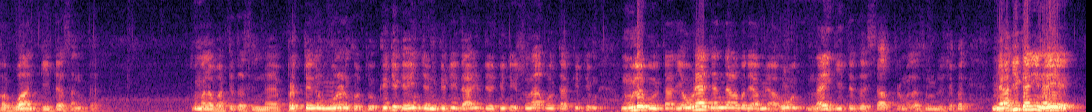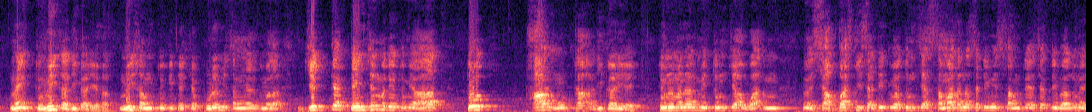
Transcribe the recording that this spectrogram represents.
भगवान गीता सांगतात. तुम्हाला वाटत असेल नाही प्रत्येकजण ओरड करतो किती टेन्शन किती दारिद्र्य किती सुना बोलतात किती मुलं बोलतात एवढ्या जंजाळामध्ये आम्ही आहोत. नाही गीतेचं शास्त्र मला समजू शकत. मी अधिकारी नाही आहे नाही तुम्हीच अधिकारी आहात. मी सांगतो की त्याच्या पुढं मी सांगणार तुम्हाला जितक्या टेन्शनमध्ये तुम्ही आहात तोच फार मोठा अधिकारी आहे. तुम्ही म्हणाल मी तुमच्या वा अं, शाबासकीसाठी किंवा तुमच्या समाधानासाठी मी सांगतो याच्यातली बाजू नाही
